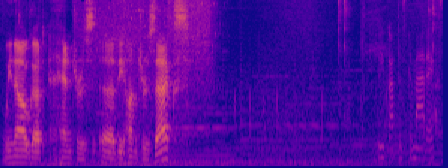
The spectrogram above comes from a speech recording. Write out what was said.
We now got hunters uh, the hunter's axe. We've got the schematics,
